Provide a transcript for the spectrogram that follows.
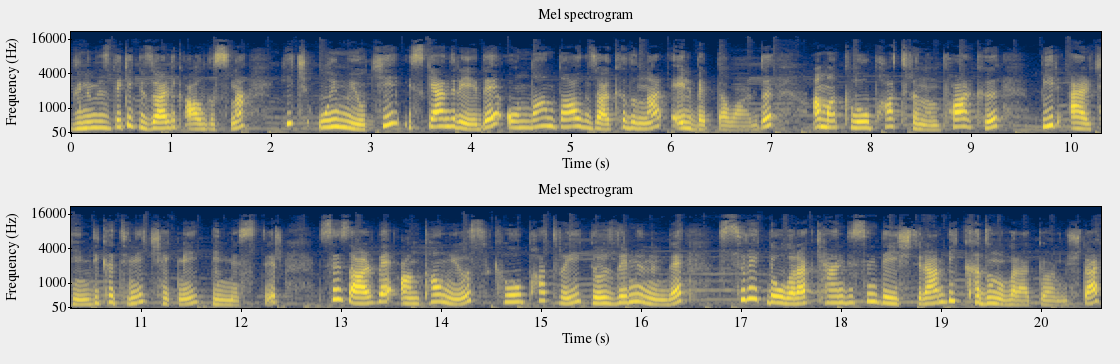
günümüzdeki güzellik algısına hiç uymuyor ki İskenderiye'de ondan daha güzel kadınlar elbette vardı. Ama Kleopatra'nın farkı bir erkeğin dikkatini çekmeyi bilmesidir. Sezar ve Antonius Kleopatra'yı gözlerinin önünde sürekli olarak kendisini değiştiren bir kadın olarak görmüşler.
